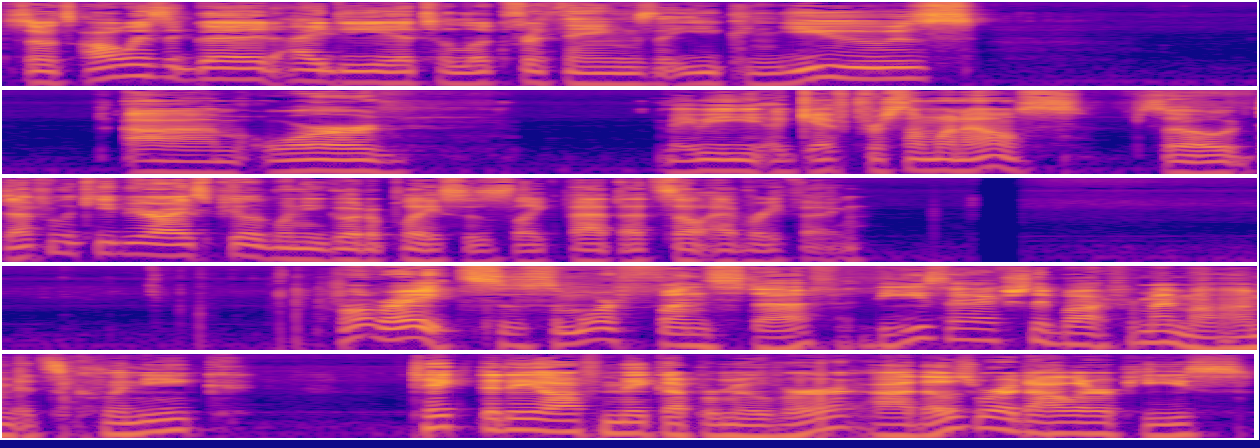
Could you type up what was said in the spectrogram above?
So it's always a good idea to look for things that you can use, um, or maybe a gift for someone else. So definitely keep your eyes peeled when you go to places like that that sell everything. Alright, so some more fun stuff. These I actually bought for my mom. It's Clinique Take the Day Off Makeup Remover. Uh, those were a dollar a piece.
